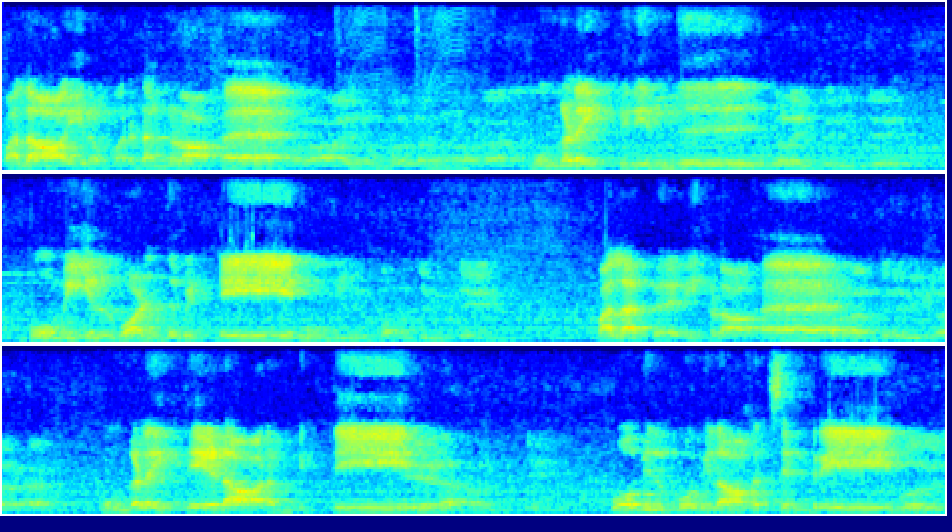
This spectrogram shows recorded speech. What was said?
பல ஆயிரம் வருடங்களாக உங்களை பிரிந்து பூமியில் வாழ்ந்து விட்டேன். பல பிறவிகளாக உங்களை தேட ஆரம்பித்தேன். கோவில் கோவிலாக சென்றேன். கோவில்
